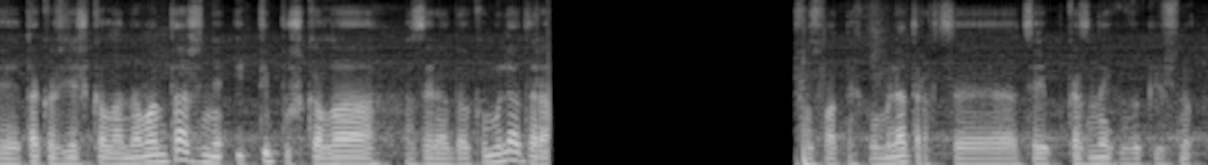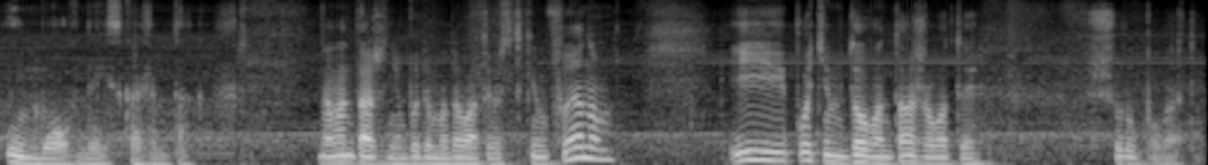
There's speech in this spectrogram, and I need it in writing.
Е, Також є шкала навантаження і типу шкала заряду акумулятора. В фосфатних акумуляторах це, цей показник виключно умовний, скажімо так. Навантаження будемо давати ось таким феном і потім довантажувати шуруповертом.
